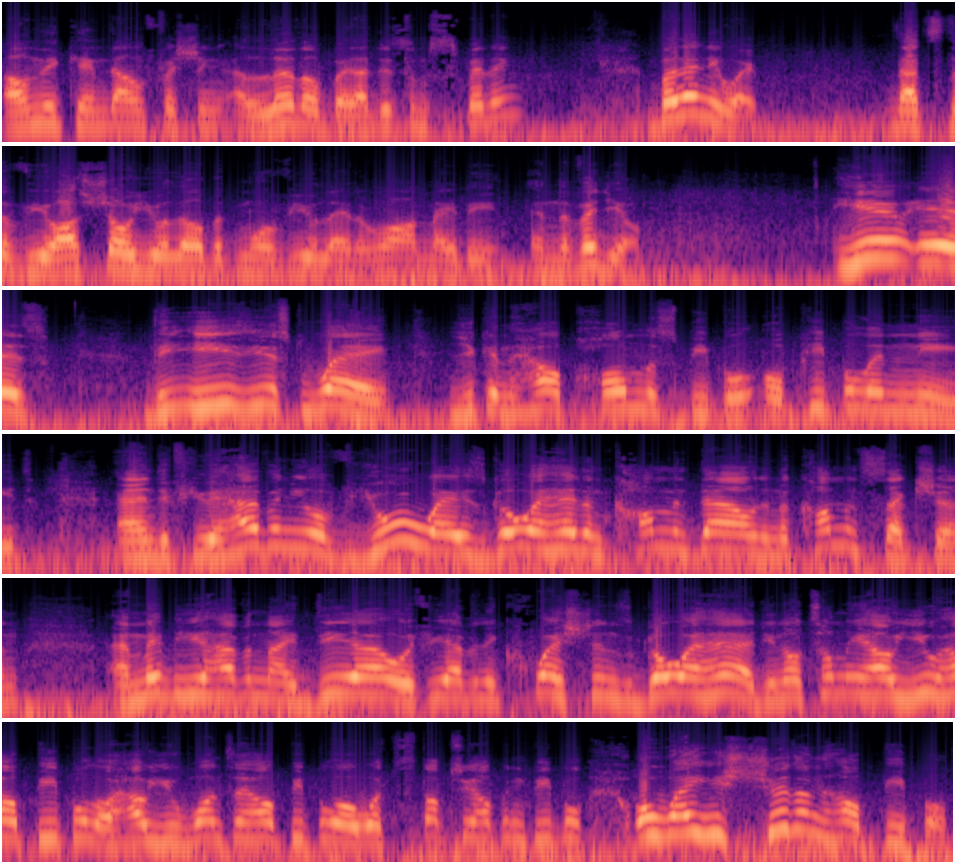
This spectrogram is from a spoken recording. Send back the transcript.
only came down fishing a little bit. I did some spinning. But anyway, that's the view. I'll show you a little bit more view later on, maybe in the video. Here is the easiest way you can help homeless people or people in need. And if you have any of your ways, go ahead and comment down in the comment section and maybe you have an idea or if you have any questions, go ahead. You know, tell me how you help people or how you want to help people or what stops you helping people or why you shouldn't help people.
